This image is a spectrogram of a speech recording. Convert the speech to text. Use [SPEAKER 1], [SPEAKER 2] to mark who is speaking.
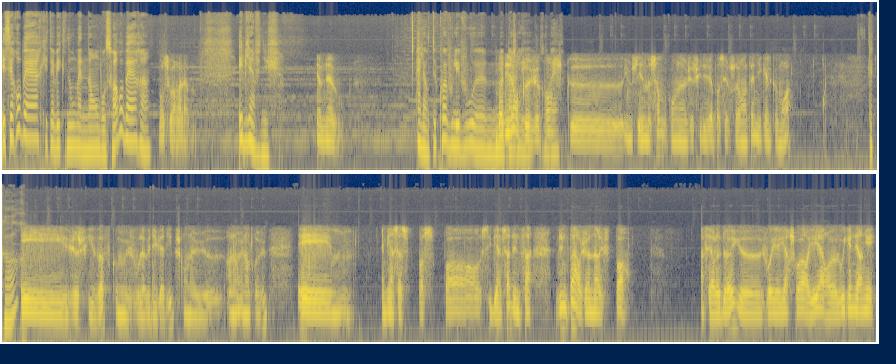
[SPEAKER 1] Et c'est Robert qui est avec nous maintenant. Bonsoir Robert.
[SPEAKER 2] Bonsoir madame.
[SPEAKER 1] Et bienvenue.
[SPEAKER 2] Bienvenue à vous.
[SPEAKER 1] Alors, de quoi voulez-vous euh, me
[SPEAKER 2] Bah, disons
[SPEAKER 1] parler,
[SPEAKER 2] que je
[SPEAKER 1] Robert?
[SPEAKER 2] pense que il me, il me semble qu'on je suis déjà passé sur l'antenne il y a quelques mois
[SPEAKER 1] D'accord.
[SPEAKER 2] et je suis veuf comme je vous l'avais déjà dit puisqu'on a eu euh, un- une entrevue et eh bien ça se passe pas si bien que ça d'une fin d'une part je n'arrive pas à faire le deuil Euh, je voyais hier soir hier euh, le week-end dernier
